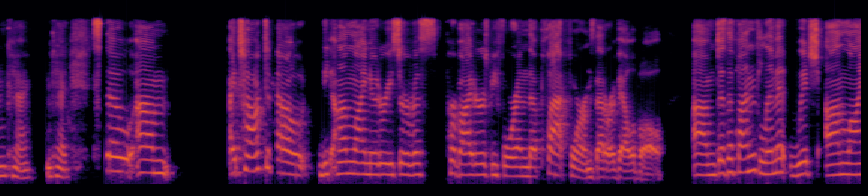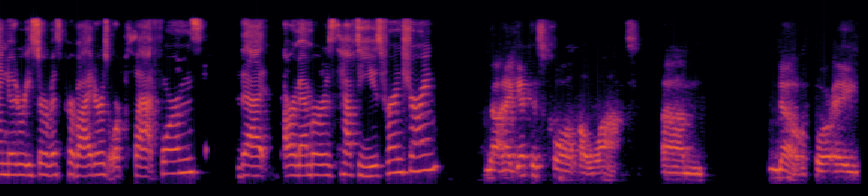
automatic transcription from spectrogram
Okay, okay. So um, I talked about the online notary service providers before and the platforms that are available. Um, does the fund limit which online notary service providers or platforms that our members have to use for insuring? No, and I get this call a lot. Um, no, for a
